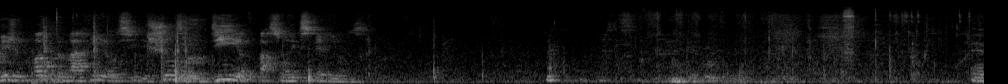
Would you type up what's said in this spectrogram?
mais je crois que Marie a aussi des choses à dire par son expérience. Euh,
